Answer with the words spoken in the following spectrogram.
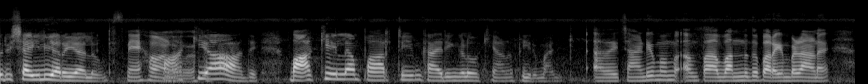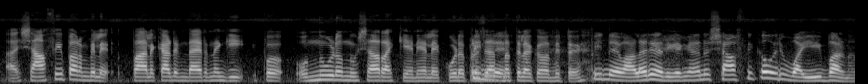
ഒരു ശൈലി അറിയാലോ. സ്നേഹമാണ്? ബാക്കി ആ അതെ. ബാക്കിയെല്ലാം പാർട്ടിയും കാര്യങ്ങളും ഒക്കെയാണ് തീരുമാനിക്കുക അതെ ചാണ്ടിയമ്മ വന്നത് പറയുമ്പോഴാണ് ഷാഫി പറമ്പിൽ പാലക്കാട് ഉണ്ടായിരുന്നെങ്കിൽ ഇപ്പോൾ ഒന്നുകൂടെ ഒന്ന് ഉഷാറാക്കിയേനെ അല്ലേ? കൂടെ പ്രചാരണത്തിലൊക്കെ വന്നിട്ട്. പിന്നെ വളരെയധികം. കാരണം ഷാഫിക്ക ഒരു വൈബാണ്.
